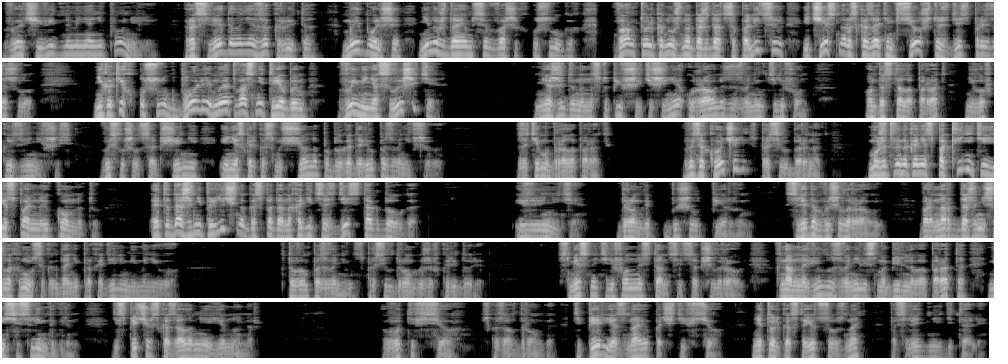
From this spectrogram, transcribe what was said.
«Вы, очевидно, меня не поняли. Расследование закрыто. Мы больше не нуждаемся в ваших услугах. Вам только нужно дождаться полицию и честно рассказать им все, что здесь произошло. Никаких услуг более мы от вас не требуем. Вы меня слышите? Неожиданно наступившей тишине у Рауля зазвонил телефон. Он достал аппарат, неловко извинившись, выслушал сообщение и несколько смущенно поблагодарил позвонившего. Затем убрал аппарат. «Вы закончили?» – спросил Барнат. «Может, вы, наконец, покинете ее спальную комнату? Это даже неприлично, господа, находиться здесь так долго». «Извините». Дронго вышел первым. Следом вышел Рауль. Барнард даже не шелохнулся, когда они проходили мимо него. «Кто вам позвонил?» – спросил Дронго уже в коридоре. «С местной телефонной станции», – сообщил Рауль. «К нам на виллу звонили с мобильного аппарата миссис Линдегрен. Диспетчер сказала мне ее номер». «Вот и все», – сказал Дронго. «Теперь я знаю почти все. Мне только остается узнать последние детали».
